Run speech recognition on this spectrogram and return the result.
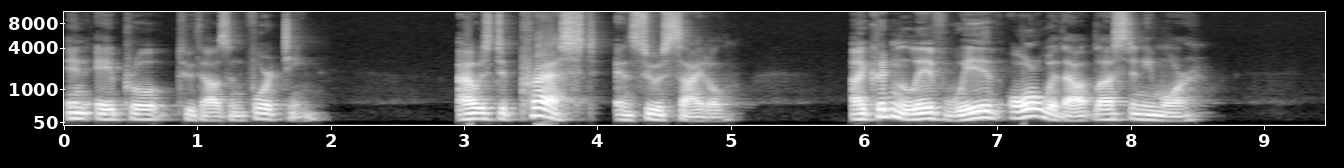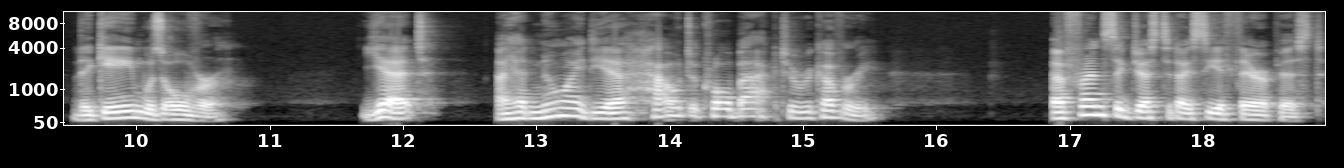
in April 2014. I was depressed and suicidal. I couldn't live with or without lust anymore. The game was over. Yet, I had no idea how to crawl back to recovery. A friend suggested I see a therapist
